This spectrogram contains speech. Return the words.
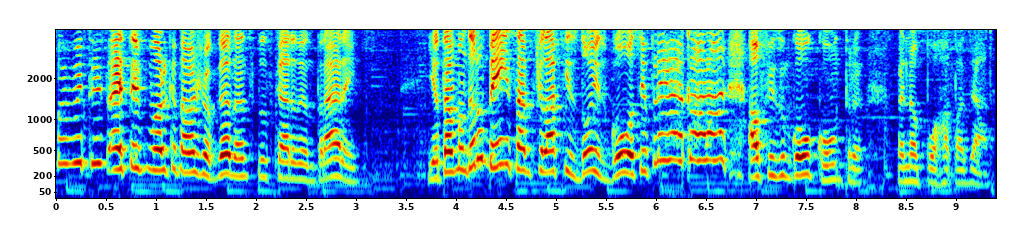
Foi muito isso. Aí teve uma hora que eu tava jogando antes dos caras entrarem. E eu tava mandando bem, sabe? Fui lá, fiz dois gols assim. Eu falei, é, caralho. Aí eu fiz um gol contra. Falei, não, porra, rapaziada.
